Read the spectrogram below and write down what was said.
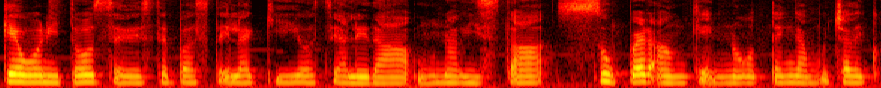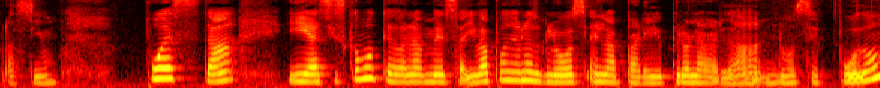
qué bonito se ve este pastel aquí. O sea, le da una vista súper, aunque no tenga mucha decoración. puesta y así es como quedó la mesa. Iba a poner los globos en la pared, pero la verdad no se pudo.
